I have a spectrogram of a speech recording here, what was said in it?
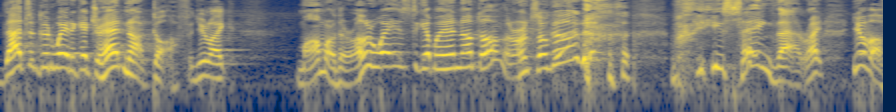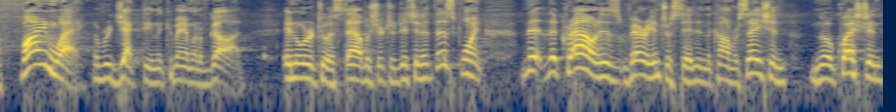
That's a good way to get your head knocked off. And you're like, Mom, are there other ways to get my head knocked off that aren't so good? He's saying that, right? You have a fine way of rejecting the commandment of God in order to establish a tradition. At this point, the, the crowd is very interested in the conversation, no question,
